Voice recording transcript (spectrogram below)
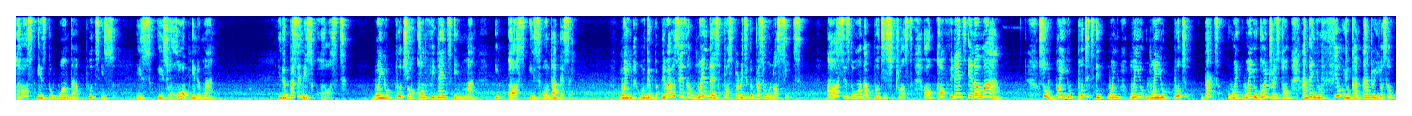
Cost is the one that puts his, his, his hope in a man. If the person is cost. When you put your confidence in man, it cost is on that person. When, the, the Bible says that when there's prosperity, the person will not see it. Cause is the one that puts his trust or confidence in a man. So when you put it in, when you when you when you put that when, when you're going through a storm and then you feel you can handle yourself,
